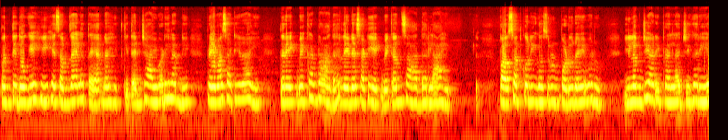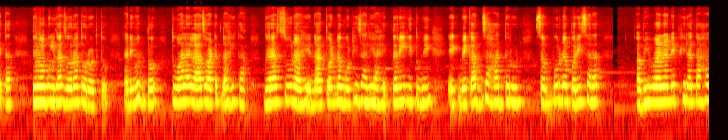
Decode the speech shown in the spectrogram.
पण ते दोघेही हे समजायला तयार नाहीत की त्यांच्या आईवडिलांनी प्रेमासाठी नाही तर एकमेकांना आधार देण्यासाठी एकमेकांचा हात धरला आहे. पावसात कोणी घसरून पडू नये म्हणून निलमजी आणि प्रल्हादजी घरी येतात तेव्हा मुलगा जोरात ओरडतो आणि म्हणतो तुम्हाला लाज वाटत नाही का? घरात सून आहे नातवंड मोठी झाली आहेत तरीही तुम्ही एकमेकांचा हात धरून संपूर्ण परिसरात अभिमानाने फिरत आहात.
